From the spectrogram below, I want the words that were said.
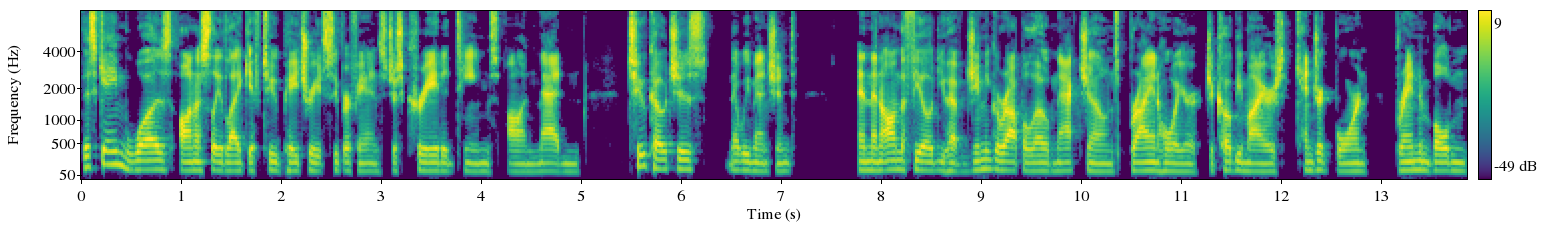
This game was honestly like if two Patriots superfans just created teams on Madden. Two coaches that we mentioned, and then on the field, you have Jimmy Garoppolo, Mac Jones, Brian Hoyer, Jakobi Meyers, Kendrick Bourne, Brandon Bolden,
